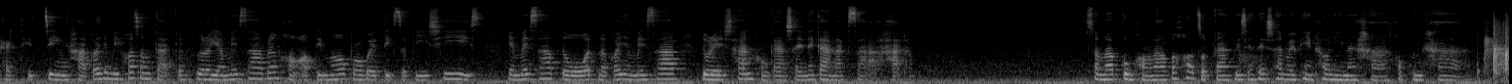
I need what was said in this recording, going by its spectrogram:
practice จริงค่ะ ก็จะมีข้อจำกัดก็คือเรายังไม่ทราบเรื่องของ optimal probiotic species ยังไม่ทราบโดสแล้วก็ยังไม่ทราบ duration ของการใช้ในการรักษาค่ะสำหรับกลุ่มของเราก็ขอจบการ presentation ไว้เพียงเท่านี้นะคะ ขอบคุณค่ะ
